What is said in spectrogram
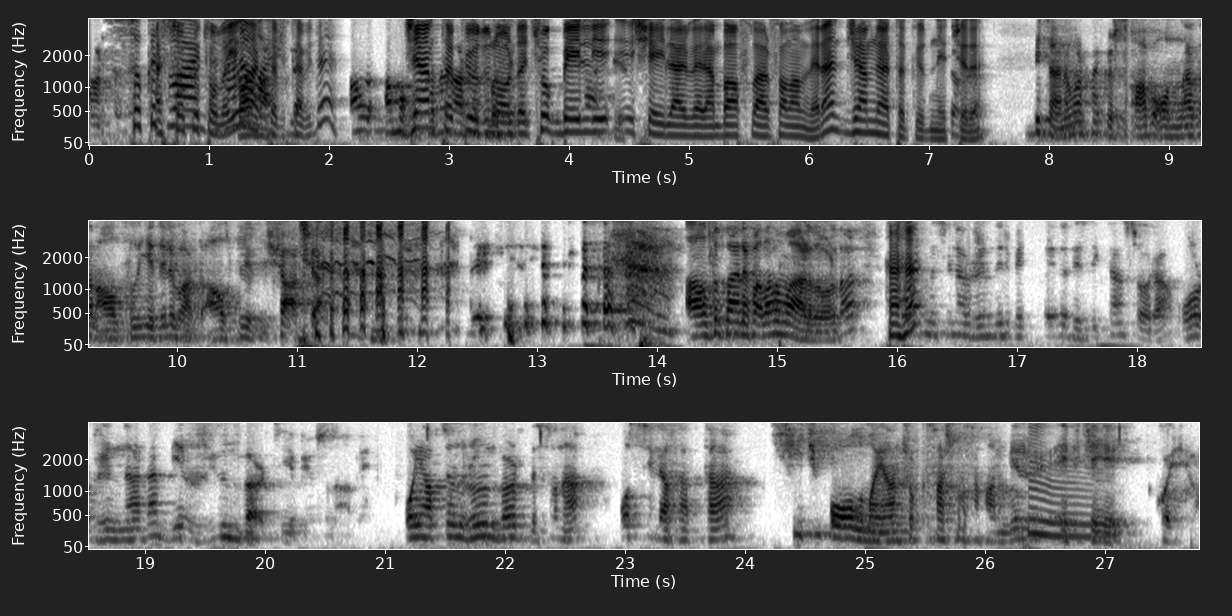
vardı. Soket, ha, soket olayı var tabii tabii de. Ama Cem takıyordun orada. Çok belli şeyler veren, bufflar falan veren cemler takıyordun neticede. Bir tane var takıyorsun. Abi onlardan altılı yedili vardı. Altılı yedili şak şak. 6 tane falan vardı orada. mesela rünleri belirtide dizdikten sonra o rünlerden bir rune word yapıyorsun abi. O yaptığın rune word de sana o silahta hiç olmayan çok saçma sapan bir hmm. etki koyuyor.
